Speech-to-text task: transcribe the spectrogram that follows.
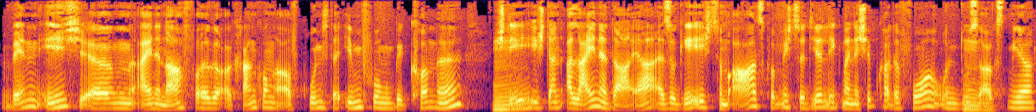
wenn ich ähm, eine Nachfolgeerkrankung aufgrund der Impfung bekomme, mhm. stehe ich dann alleine da, ja? Also gehe ich zum Arzt, komme ich zu dir, leg meine Chipkarte vor und du mhm. sagst mir,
